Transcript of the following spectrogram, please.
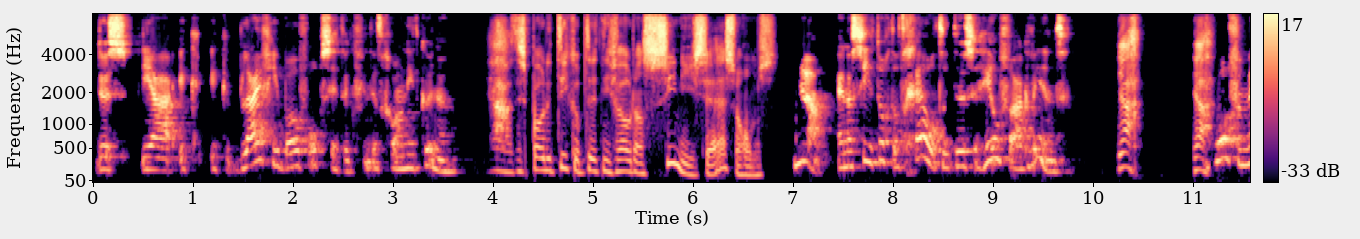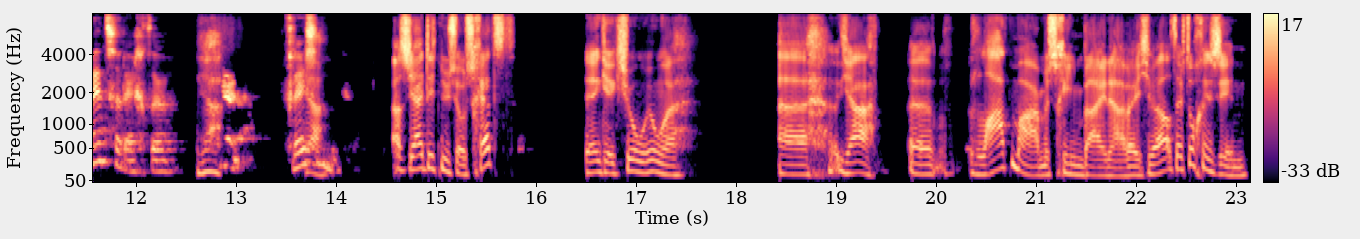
Dus ja, ik, ik blijf hier bovenop zitten. Ik vind het gewoon niet kunnen. Ja, het is politiek op dit niveau dan cynisch, hè, soms. Ja, en dan zie je toch dat geld het dus heel vaak wint. Ja, ja. Boven mensenrechten. Ja. ja vreselijk. Als jij dit nu zo schetst, denk ik, jongen, jongen. Uh, ja, uh, laat maar misschien bijna, weet je wel. Het heeft toch geen zin.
